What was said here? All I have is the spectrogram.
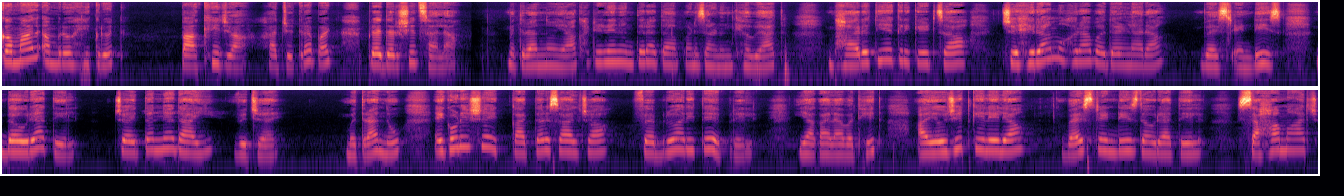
कमाल अमरोहीकृत पाखिजा हा चित्रपट प्रदर्शित झाला. मित्रांनो या घटनेनंतर आता आपण जाणून घेऊयात भारतीय क्रिकेटचा चेहरा मोहरा बदलणारा वेस्ट इंडिज दौऱ्यातील चैतन्यदायी विजय. मित्रांनो एकोणीसशे एकाहत्तर सालच्या फेब्रुवारी ते एप्रिल या कालावधीत आयोजित केलेल्या वेस्ट इंडिज दौऱ्यातील सहा मार्च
